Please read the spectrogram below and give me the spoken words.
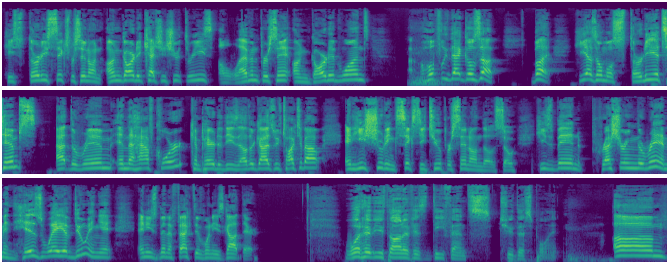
He's 36% on unguarded catch and shoot threes, 11% on guarded ones. Hopefully that goes up. But he has almost 30 attempts at the rim in the half court compared to these other guys we've talked about. And he's shooting 62% on those. So he's been pressuring the rim in his way of doing it. And he's been effective when he's got there. What have you thought of his defense to this point? Um,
